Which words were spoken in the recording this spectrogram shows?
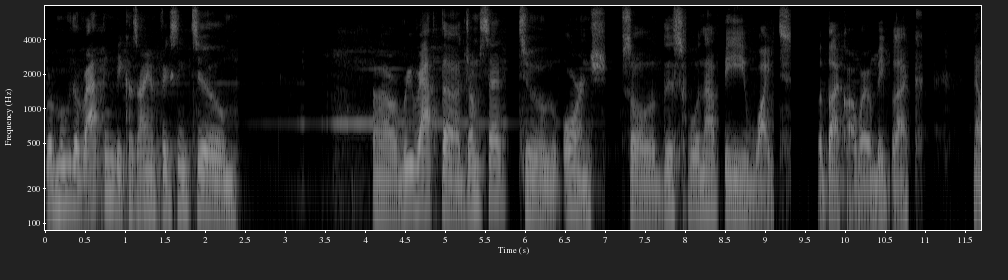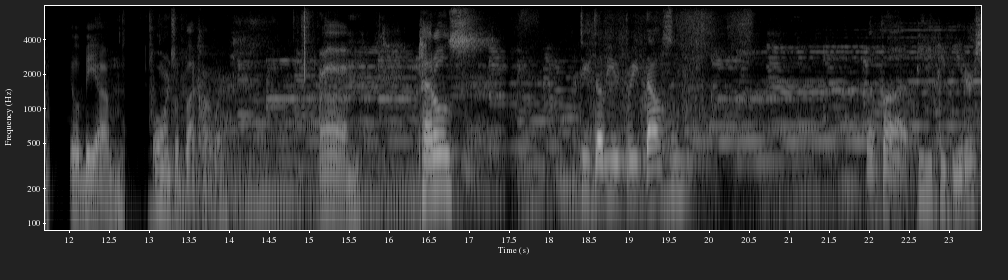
remove the wrapping because I am fixing to uh, rewrap the drum set to orange. So this will not be white with black hardware. It will be black. No, it will be um orange with black hardware. Um, pedals DW3000 with uh, PDP beaters.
